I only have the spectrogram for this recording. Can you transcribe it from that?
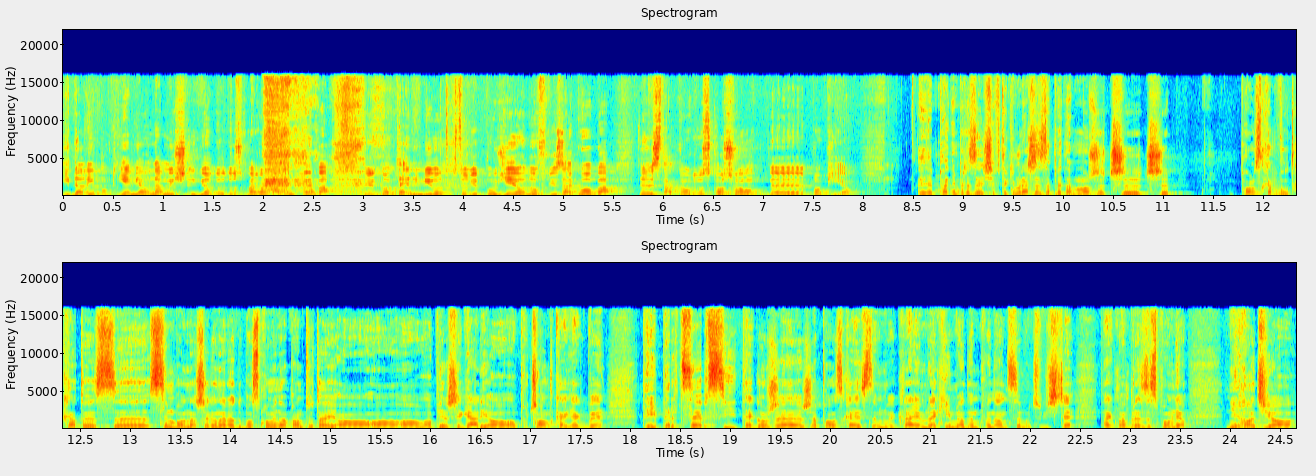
I Dalibóg nie miał na myśli miodu do smarowania chleba, tylko ten miód, który później Onufry Zagłoba e, z taką rozkoszą e, popijał. E, Panie prezesie, w takim razie zapytam może, czy, czy polska wódka to jest symbol naszego narodu? Bo wspominał pan tutaj o, o, o, pierwszej gali, o, o początkach jakby tej percepcji tego, że, że Polska jest tym krajem mlekiem i miodem płynącym. Oczywiście, tak jak pan prezes wspomniał, nie chodzi o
